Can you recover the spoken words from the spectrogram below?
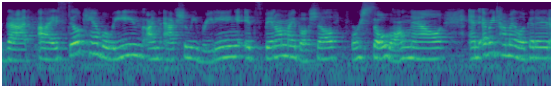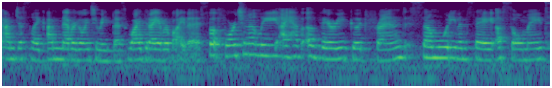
that I still can't believe I'm actually reading. It's been on my bookshelf for so long now and every time I look at it I'm just like I'm never going to read this. Why did I ever buy this? But fortunately I have a very good friend, some would even say a soulmate,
